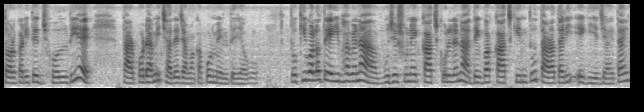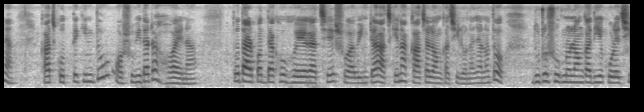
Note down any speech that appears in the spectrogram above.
তরকারিতে ঝোল দিয়ে তারপরে আমি ছাদে জামা কাপড় মেলতে যাব। তো কি বলো তো এইভাবে না, বুঝে শুনে কাজ করলে না, দেখবা কাজ কিন্তু তাড়াতাড়ি এগিয়ে যায়, তাই না? কাজ করতে কিন্তু অসুবিধাটা হয় না। তো তারপর দেখো হয়ে গেছে সোয়াবিনটা। আজকে না কাঁচা লঙ্কা ছিল না, জানো তো? দুটো শুকনো লঙ্কা দিয়ে করেছি।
